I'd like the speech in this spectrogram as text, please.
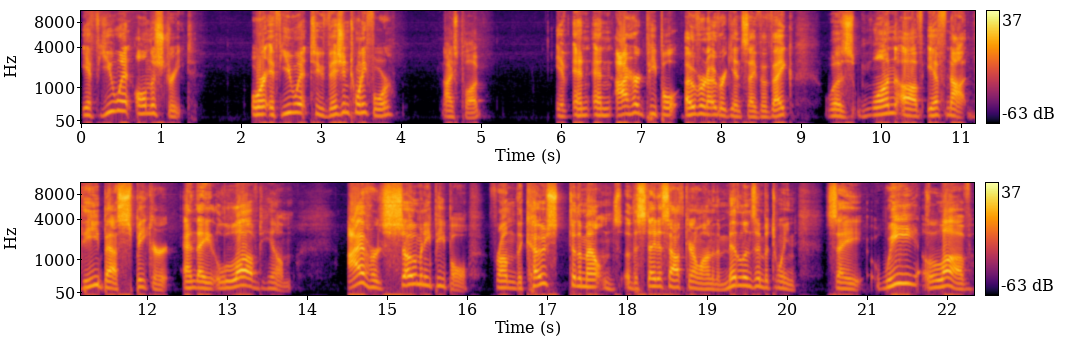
If you went on the street, or if you went to Vision 24, nice plug, if and and I heard people over and over again say Vivek was one of, if not the best speaker, and they loved him. I've heard so many people from the coast to the mountains of the state of South Carolina, the Midlands in between, say we love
